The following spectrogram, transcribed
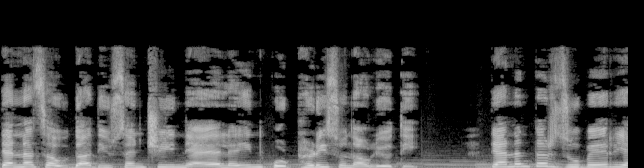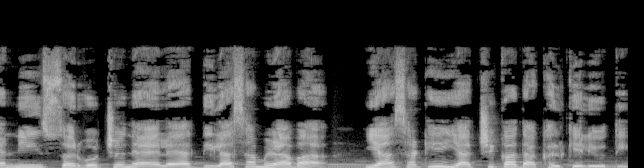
त्यांना चौदा दिवसांची न्यायालयीन कोठडी सुनावली होती. त्यानंतर जुबेर यांनी सर्वोच्च न्यायालयात दिलासा मिळावा यासाठी याचिका दाखल केली होती.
